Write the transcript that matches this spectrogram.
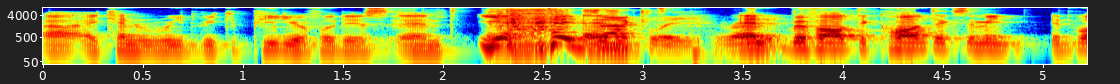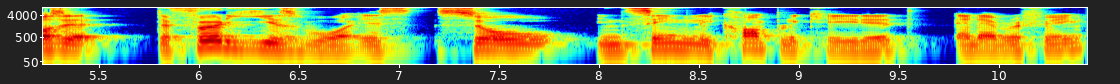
uh, i can read wikipedia for this and yeah and, exactly and, right. and without the context i mean it was a the 30 years war is so insanely complicated and everything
